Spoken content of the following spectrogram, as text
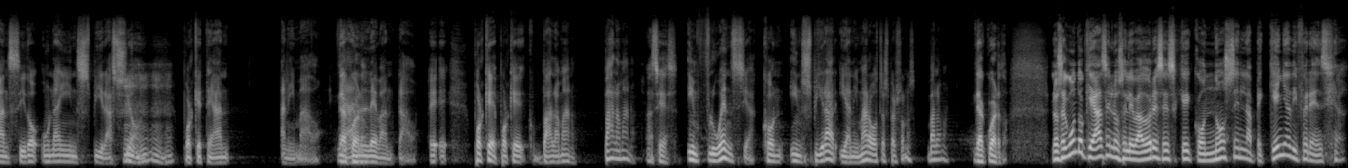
han sido una inspiración porque te han animado, te han levantado. Eh, eh, ¿Por qué? Porque va a la mano, va a la mano. Así es. Influencia con inspirar y animar a otras personas, va a la mano. De acuerdo. Lo segundo que hacen los elevadores es que conocen la pequeña diferencia,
